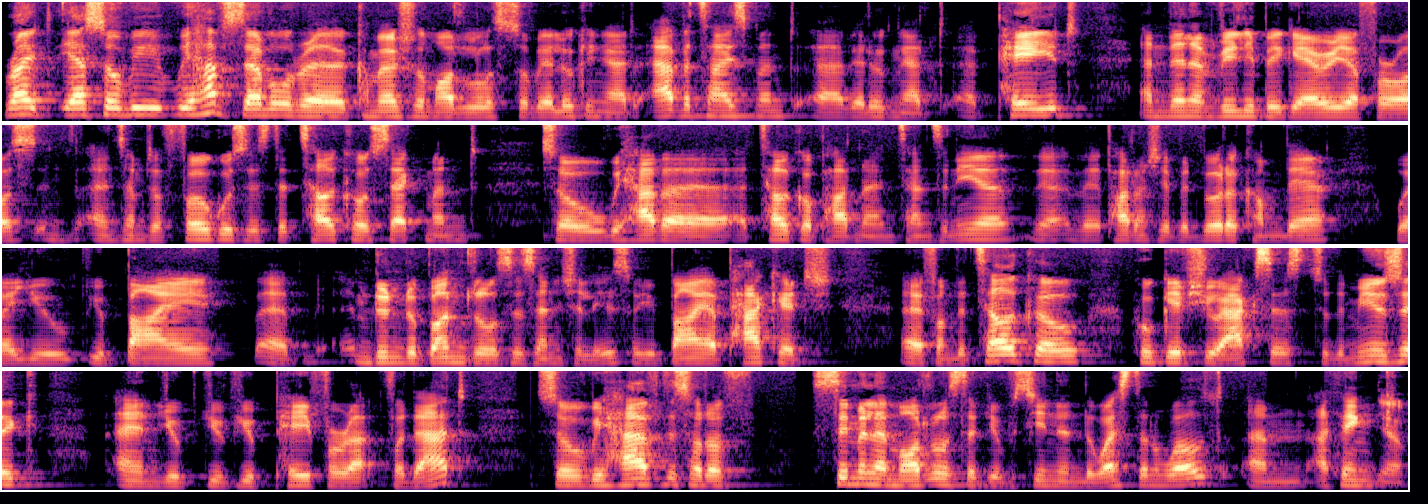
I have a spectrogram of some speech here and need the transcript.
Right. Yeah. So we, we have several uh, commercial models. So we're looking at advertisement, uh, we're looking at uh, paid, and then a really big area for us in, in, terms of focus is the telco segment. So we have a, a telco partner in Tanzania, the partnership with Vodacom there, where you you buy uh, Mdundo bundles essentially. So you buy a package uh, from the telco who gives you access to the music, and you you, you pay for for that. So we have the sort of similar models that you've seen in the Western world. Um, I think. Yeah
